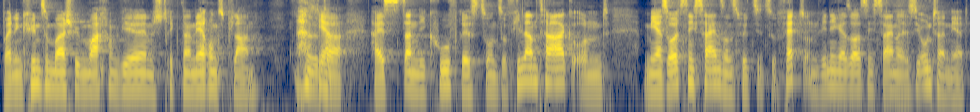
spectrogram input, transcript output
Bei den Kühen zum Beispiel machen wir einen strikten Ernährungsplan. Also Ja. da heißt es dann, die Kuh frisst so und so viel am Tag und mehr soll es nicht sein, sonst wird sie zu fett und weniger soll es nicht sein, dann ist sie unterernährt.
